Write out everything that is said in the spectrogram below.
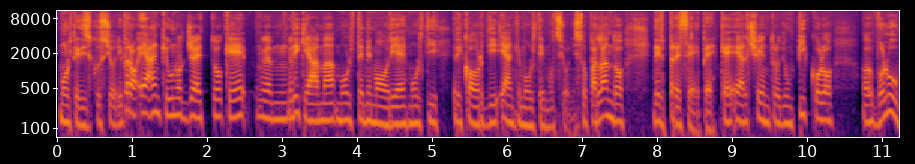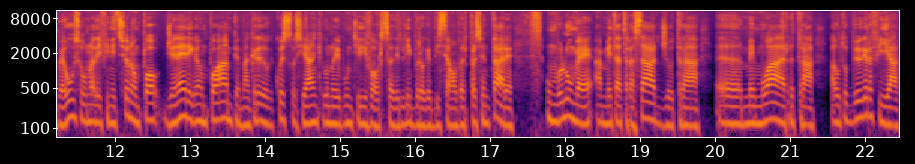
molte discussioni, però è anche un oggetto che ehm, richiama molte memorie, molti ricordi e anche molte emozioni. Sto parlando del presepe che è al centro di un piccolo volume, uso una definizione un po' generica e un po' ampia, ma credo che questo sia anche uno dei punti di forza del libro che vi stiamo per presentare, un volume a metà tra saggio, tra eh, memoir, tra autobiografia,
